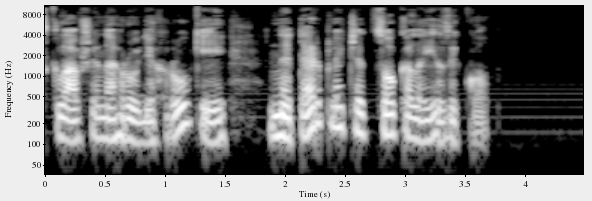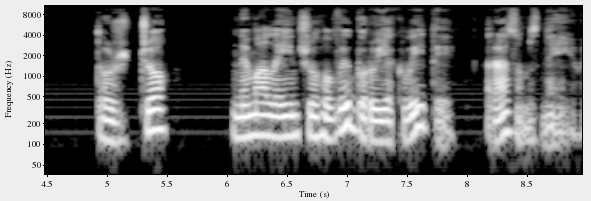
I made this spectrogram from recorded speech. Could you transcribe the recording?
склавши на грудях руки і нетерпляче цокала язиком. Тож Джо не мала іншого вибору, як вийти разом з нею.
